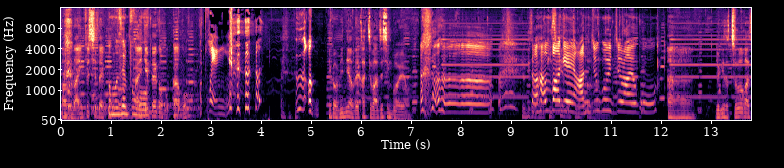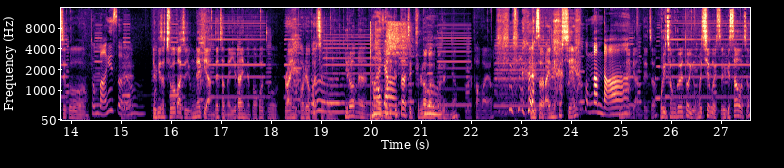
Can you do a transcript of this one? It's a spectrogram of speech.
바로 라인 푸시되고 너무 슬프고. 알게 빼고 못 가고 뿌잉. 으악. 이거 미니언 왜 같이 맞으신 거예요? 여기서 저 한 방에 안. 죽을 줄 알고. 아 여기서 죽어가지고 전 망했어요. 여기서 죽어가지고 6렙이 안 되잖아 이 라인을 먹어도 라인 버려가지고 음. 이러면 맞아. 스노우볼이 끝까지 굴러가거든요 봐봐요 여기서 라인을 푸시해 혼난다. 6렙이 안 되죠 우리 정글도 용을 치고 있어 여기 싸우죠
